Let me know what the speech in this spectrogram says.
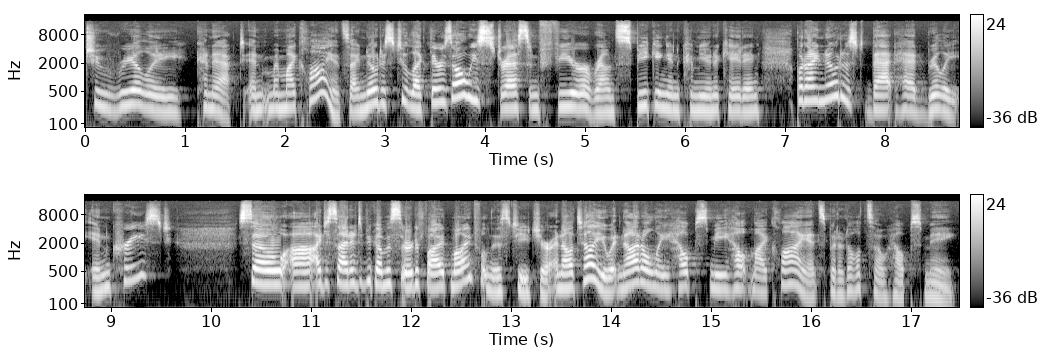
to really connect. And my clients, I noticed too, like there's always stress and fear around speaking and communicating, but I noticed that had really increased. So uh, I decided to become a certified mindfulness teacher. And I'll tell you, it not only helps me help my clients, but it also helps me.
